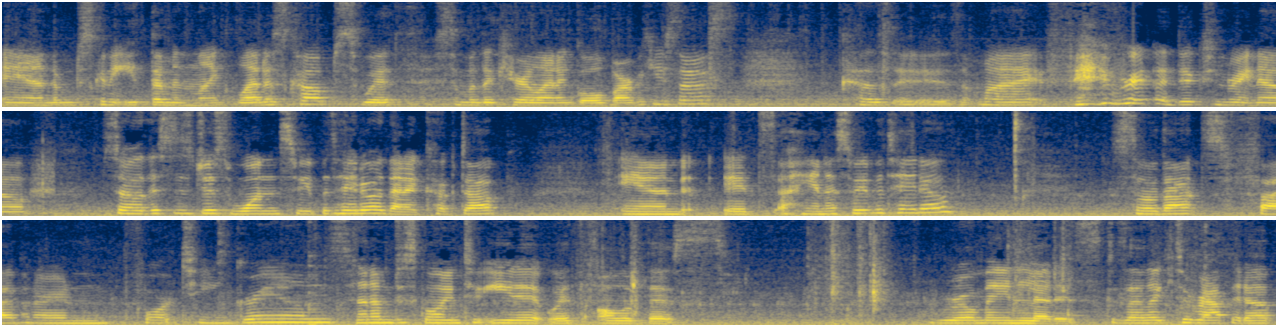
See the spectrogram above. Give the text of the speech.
and I'm just gonna eat them in like lettuce cups with some of the Carolina Gold barbecue sauce because it is my favorite addiction right now. So this is just one sweet potato that I cooked up and it's a Hannah sweet potato. So that's 514 grams. Then I'm just going to eat it with all of this romaine lettuce because I like to wrap it up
